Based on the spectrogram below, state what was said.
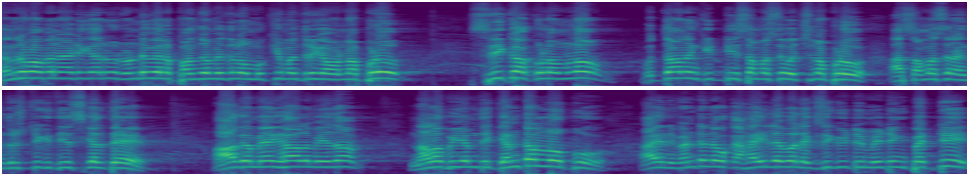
చంద్రబాబు నాయుడు గారు రెండు వేల పంతొమ్మిదిలో ముఖ్యమంత్రిగా ఉన్నప్పుడు శ్రీకాకుళంలో ఉద్దానం కిడ్నీ సమస్య వచ్చినప్పుడు ఆ సమస్యను ఆయన దృష్టికి తీసుకెళ్తే ఆగమేఘాల మీద నలభై ఎనిమిది గంటల్లోపు ఆయన వెంటనే ఒక హై లెవెల్ ఎగ్జిక్యూటివ్ మీటింగ్ పెట్టి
